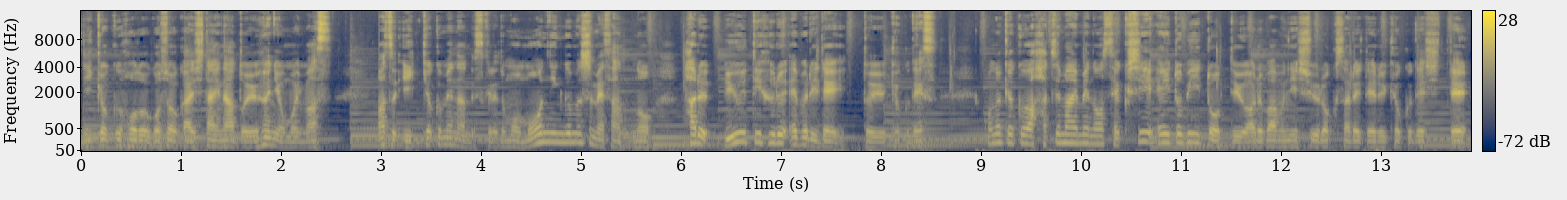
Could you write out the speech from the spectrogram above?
2曲ほどご紹介したいなというふうに思います。まず1曲目なんですけれども、モーニング娘。さんの春ビューティフルエブリデイという曲です。この曲は8枚目のセクシー8ビートっていうアルバムに収録されている曲でして、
